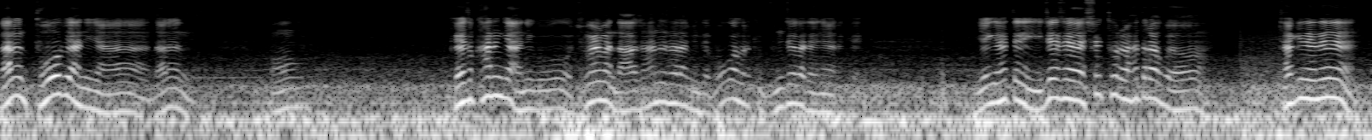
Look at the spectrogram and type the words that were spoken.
나는 부업이 아니냐 나는 어 계속 하는 게 아니고 주말만 나와서 하는 사람인데 뭐가 그렇게 문제가 되냐 이렇게 얘기를 했더니 이제서야 실토를 하더라고요 자기네는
